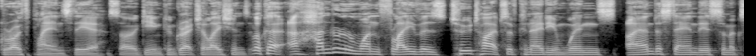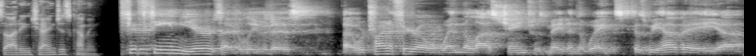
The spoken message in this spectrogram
growth plans there. So again, congratulations. Look, at 101 flavors, two types of Canadian wings. I understand there's some exciting changes coming. 15 years, I believe it is. Uh, we're trying to figure out when the last change was made in the wings because we have a, uh,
